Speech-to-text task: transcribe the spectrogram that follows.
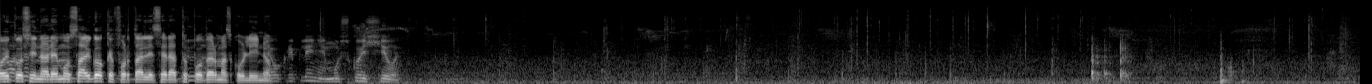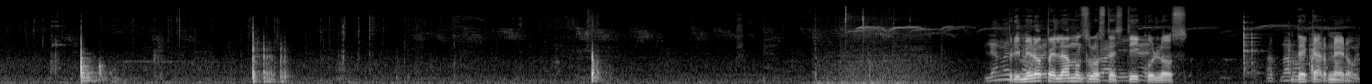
Hoy cocinaremos algo que fortalecerá tu poder masculino. Primero pelamos los testículos de carnero.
